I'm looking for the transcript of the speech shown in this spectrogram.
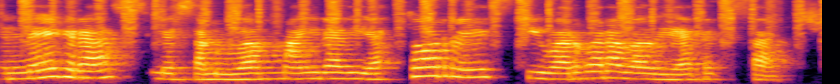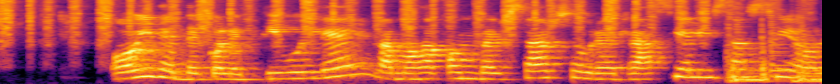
En Negras les saludan Mayra Díaz Torres y Bárbara Badía Rexach. Hoy desde Colectivo ILE vamos a conversar sobre racialización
